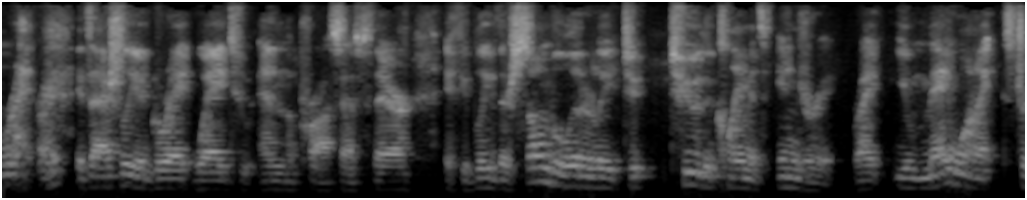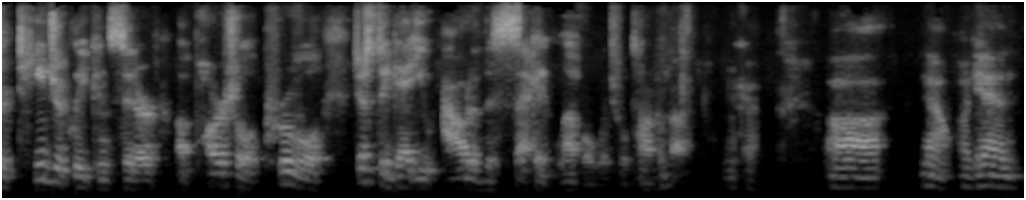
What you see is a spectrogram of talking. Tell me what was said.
Right. Right. It's actually a great way to end the process there. If you believe there's some validity to, to the claimant's injury, right, you may want to strategically consider a partial approval just to get you out of the second level, which we'll talk about. Uh, Now, again,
